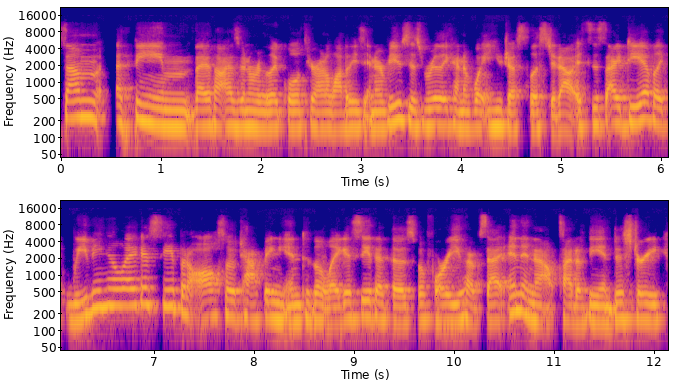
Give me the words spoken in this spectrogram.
some a theme that I thought has been really cool throughout a lot of these interviews is really kind of what you just listed out. It's this idea of like leaving a legacy, but also tapping into the legacy that those before you have set in and outside of the industry.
